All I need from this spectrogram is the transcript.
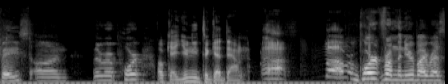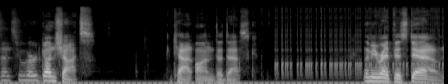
based on the report. Okay, you need to get down. Uh, uh, report from the nearby residents who heard gunshots. Cat on the desk. Let me write this down.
